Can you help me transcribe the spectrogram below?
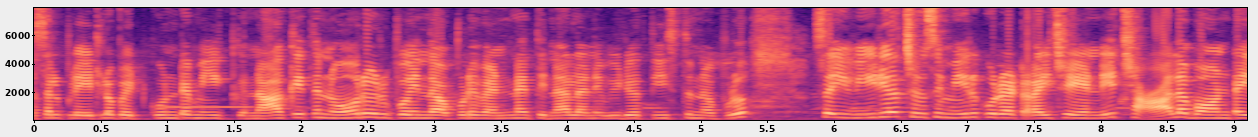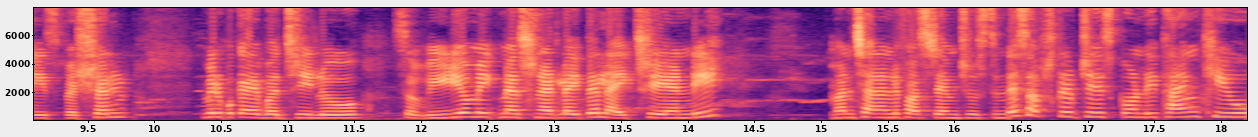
అసలు ప్లేట్లో పెట్టుకుంటే మీకు నాకైతే నోరు ఊరిపోయింది అప్పుడే వెంటనే తినాలని వీడియో తీస్తున్నప్పుడు. సో ఈ వీడియో చూసి మీరు కూడా ట్రై చేయండి. చాలా బాగుంటాయి ఈ స్పెషల్ మిరపకాయ బజ్జీలు. సో వీడియో మీకు నచ్చినట్లయితే లైక్ చేయండి. మన ఛానల్ ఫస్ట్ టైం చూస్తుంటే సబ్స్క్రైబ్ చేసుకోండి. Thank you.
